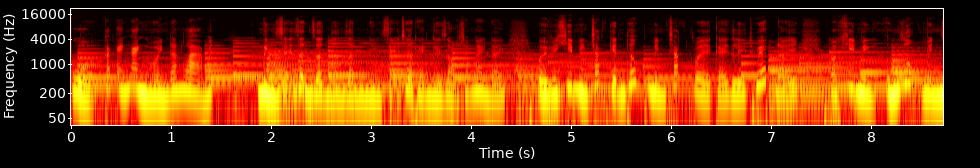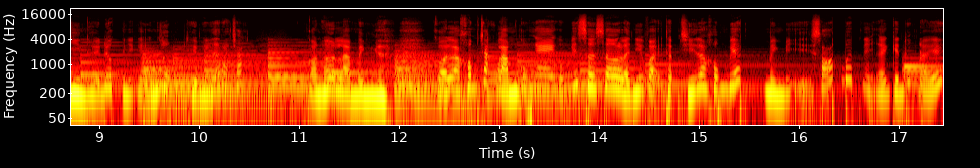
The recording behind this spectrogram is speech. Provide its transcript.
của các cái ngành mà mình đang làm ấy mình sẽ dần dần dần dần mình sẽ trở thành người giỏi trong ngành đấy. Bởi vì khi mình chắc kiến thức mình chắc về cái lý thuyết đấy và khi mình ứng dụng mình nhìn thấy được những cái ứng dụng thì mình rất là chắc. Còn hơn là mình gọi là không chắc lắm cũng nghe cũng biết sơ sơ là như vậy thậm chí là không biết. Mình bị sót bớt những cái kiến thức đấy ấy,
